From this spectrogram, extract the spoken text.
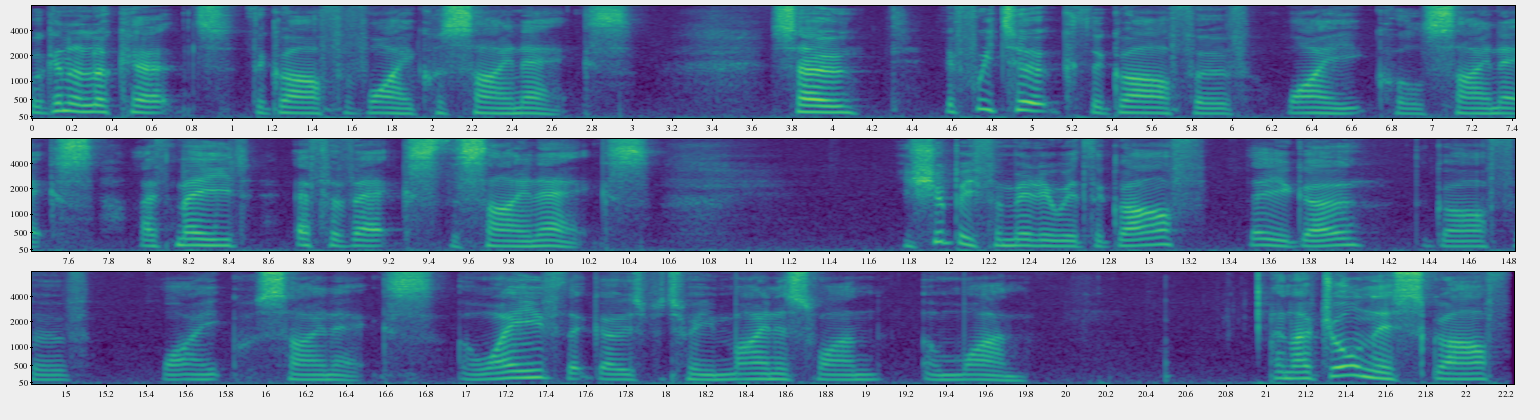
we're going to look at the graph of y equals sine x. So if we took the graph of y equals sine x, I've made f of x the sine x. You should be familiar with the graph. There you go, the graph of y equals sine x. A wave that goes between minus 1 and 1. And I've drawn this graph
